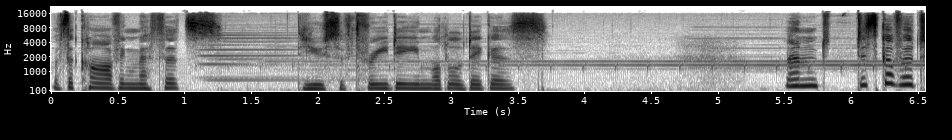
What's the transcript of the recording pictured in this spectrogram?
of the carving methods, the use of 3D model diggers, and discovered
